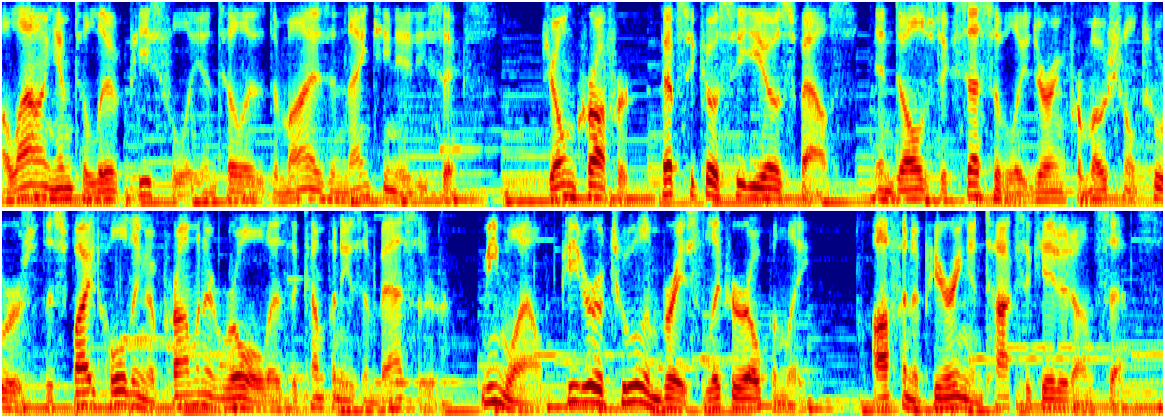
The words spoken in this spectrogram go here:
allowing him to live peacefully until his demise in 1986. Joan Crawford, PepsiCo CEO's spouse, indulged excessively during promotional tours despite holding a prominent role as the company's ambassador. Meanwhile, Peter O'Toole embraced liquor openly, often appearing intoxicated on sets.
